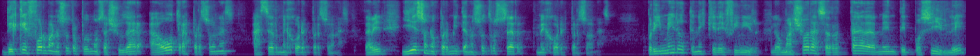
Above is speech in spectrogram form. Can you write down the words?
de qué forma nosotros podemos ayudar a otras personas a ser mejores personas, ¿está bien? Y eso nos permite a nosotros ser mejores personas primero tenés que definir lo mayor acertadamente posible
